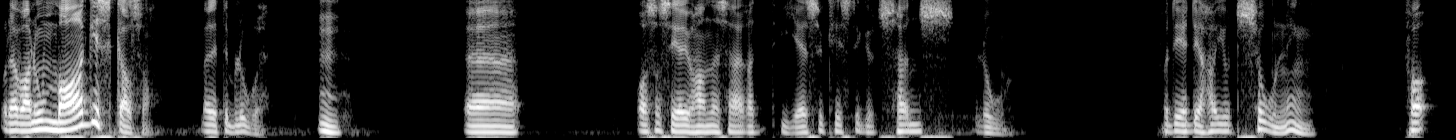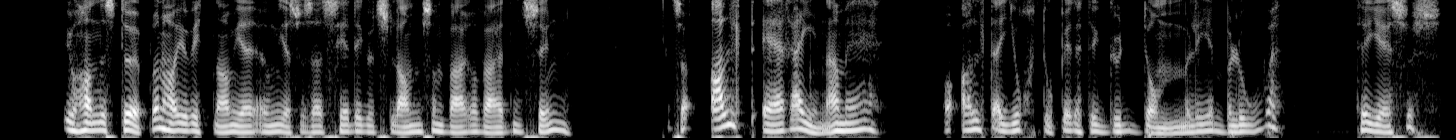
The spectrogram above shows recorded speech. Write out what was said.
Og det var noe magisk, altså, med dette blodet. Mm. Uh, og så sier Johannes her at Jesu Kristi Guds sønns blod Fordi det har gjort soning. For Johannes døperen har jo vitna om, om Jesus at se det Guds lam som bærer verdens synd. Så alt er regna med, og alt er gjort opp i dette guddommelige blodet til Jesus,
